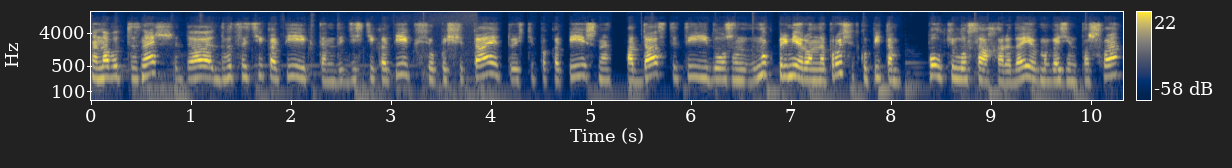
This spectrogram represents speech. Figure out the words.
она вот, знаешь, до 20 копеек, там, до 10 копеек все посчитает, то есть, типа, копеечно отдаст, и ты должен, ну, к примеру, она просит купить там полкило сахара, да, я в магазин пошла,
